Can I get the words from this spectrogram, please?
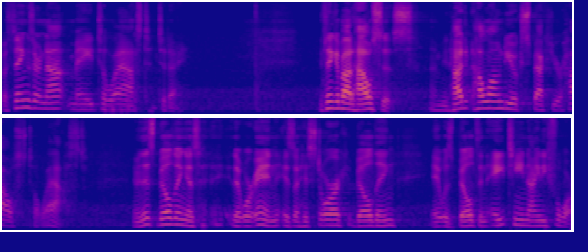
But things are not made to last today. You think about houses. I mean, how, do, how long do you expect your house to last? I mean, this building is, that we're in is a historic building. It was built in 1894.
